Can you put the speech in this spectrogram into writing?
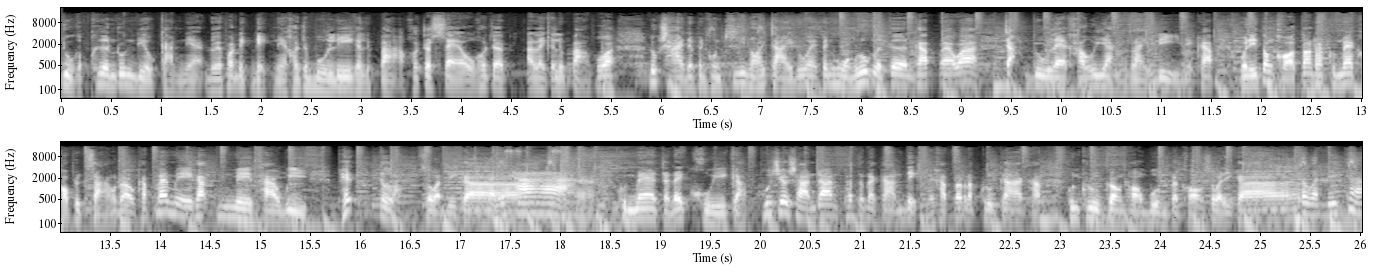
อยู่กับเพื่อนรุ่นเดียวกันเนี่ยโดยเฉพาะเด็กๆเนี่ยเขาจะบูลลี่กันหรือเปล่า เขาจะแซวเขาจะอะไรกันหรือเปล่า เพราะว่าลูกชายเนี่ยเป็นคนขี้น้อยใจด้วยเป็นห่วงลูกเหลือเกินครับแม้ว่าจะดูแลเขาอย่างไรดีนะครับ วันนี้ต้องขอต้อนรับคุณแม่ขอปรึกษาของเราครับ แม่เมย์ครับคุณเมทาวีเพชรกลับ สวัสดีครับสวัสดีค่ะนะคุณแม่จะได้คุยกับผู้เชี่ยวชาญด้านพัฒนาการเด็กนะครับต้อนรับครูก้าครับ คุณครูกรองทองบุญประคองสวัสดีครับสวัสดีค่ะ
